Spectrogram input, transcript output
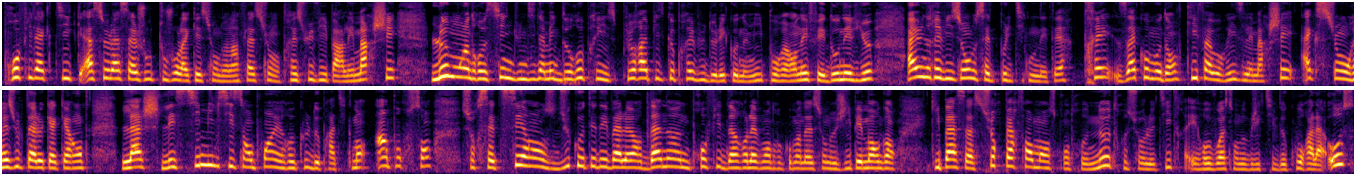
prophylactiques. À cela s'ajoute toujours la question de l'inflation très suivie par les marchés. Le moindre signe d'une dynamique de reprise plus rapide que prévu de l'économie pourrait en effet donner lieu à une révision de cette politique monétaire très accommodante qui favorise les marchés actions. Résultat, le CAC 40 lâche les 6600 points et recule de pratiquement 1% sur cette séance. Du côté des valeurs, Danone profite d'un relèvement de recommandation de JP Morgan qui passe à surperformance contre neutre sur le titre et revoit son objectif de cours à la hausse.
